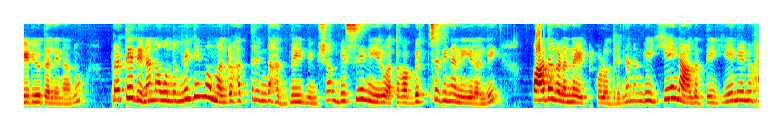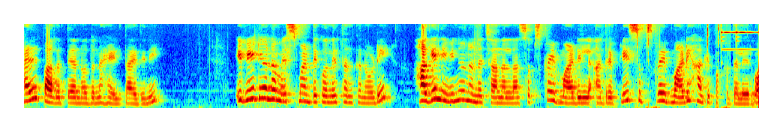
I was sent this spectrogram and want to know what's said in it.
ವಿಡಿಯೋದಲ್ಲಿ ನಾನು ಪ್ರತಿದಿನ ನಾವು ಒಂದು ಮಿನಿಮಮ್ ಅಂದರೆ ಹತ್ತರಿಂದ ಹದಿನೈದು ನಿಮಿಷ ಬಿಸಿ ನೀರು ಅಥವಾ ಬೆಚ್ಚಗಿನ ನೀರಲ್ಲಿ ಪಾದಗಳನ್ನು ಇಟ್ಕೊಳ್ಳೋದ್ರಿಂದ ನಮಗೆ ಏನಾಗುತ್ತೆ, ಏನೇನು ಹೆಲ್ಪ್ ಆಗುತ್ತೆ ಅನ್ನೋದನ್ನು ಹೇಳ್ತಾ ಇದ್ದೀನಿ. ಈ ವಿಡಿಯೋನ ಮಿಸ್ ಮಾಡದೆ ಕೊನೆ ತನಕ ನೋಡಿ. ಹಾಗೆ ನೀವಿನ್ನೂ ನನ್ನ ಚಾನಲ್ನ ಸಬ್ಸ್ಕ್ರೈಬ್ ಮಾಡಿಲ್ಲ ಅಂದರೆ ಪ್ಲೀಸ್ ಸಬ್ಸ್ಕ್ರೈಬ್ ಮಾಡಿ, ಹಾಗೆ ಪಕ್ಕದಲ್ಲಿರುವ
